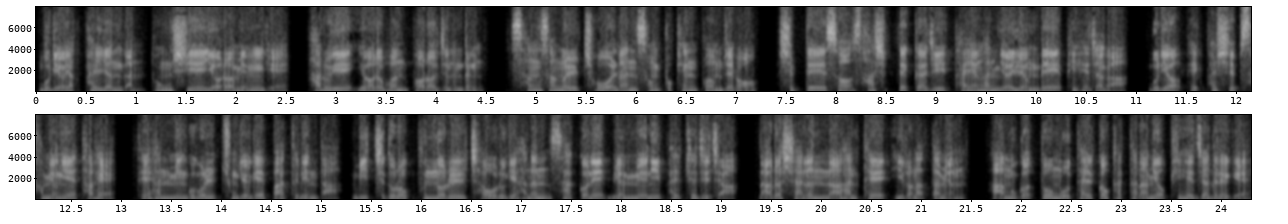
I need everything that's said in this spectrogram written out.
무려 약 8년간 동시에 여러 명에게 하루에 여러 번 벌어지는 등 상상을 초월한 성폭행 범죄로 10대에서 40대까지 다양한 연령대의 피해자가 무려 183명에 달해 대한민국을 충격에 빠뜨린다. 미치도록 분노를 차오르게 하는 사건의 면면이 밝혀지자 나르샤는 나한테 일어났다면 아무것도 못할 것 같아라며 피해자들에게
